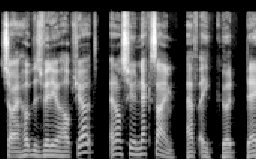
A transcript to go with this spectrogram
So I hope this video helps you out, and I'll see you next time. Have a good day.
